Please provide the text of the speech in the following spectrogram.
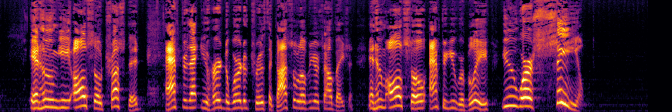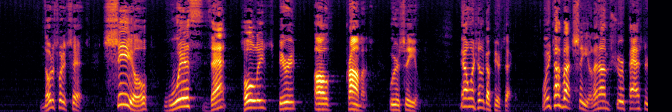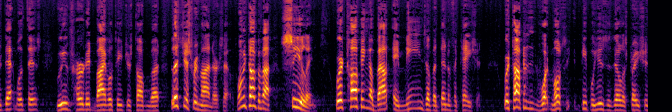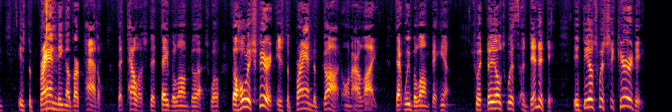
In whom ye also trusted, after that you heard the word of truth, the gospel of your salvation, in whom also, after you were believed, you were sealed. Notice what it says seal with that Holy Spirit of promise. We're sealed. Now I want you to look up here a second. When we talk about seal, and I'm sure pastors dealt with this, we've heard it, Bible teachers talking about it. Let's just remind ourselves. When we talk about sealing, we're talking about a means of identification. We're talking what most people use as illustration is the branding of our cattle that tell us that they belong to us. Well, the Holy Spirit is the brand of God on our life that we belong to Him. So it deals with identity. It deals with security.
